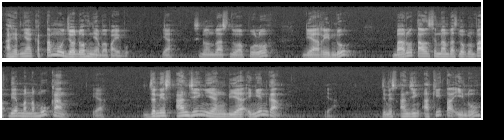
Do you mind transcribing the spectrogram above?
akhirnya ketemu jodohnya Bapak Ibu. Ya, 1920 dia rindu, baru tahun 1924 dia menemukan ya jenis anjing yang dia inginkan. Ya, jenis anjing Akita Inu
